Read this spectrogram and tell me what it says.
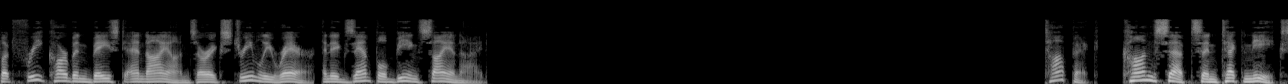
but free carbon-based anions are extremely rare, an example being cyanide. Concepts and techniques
